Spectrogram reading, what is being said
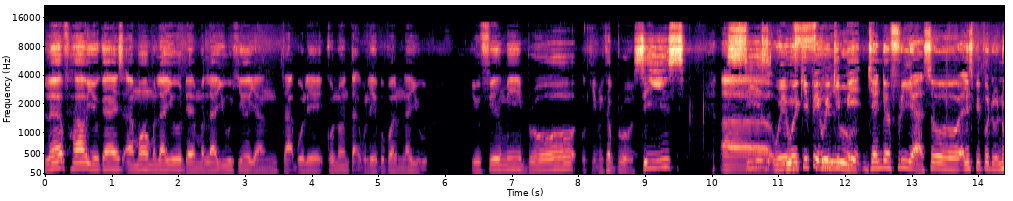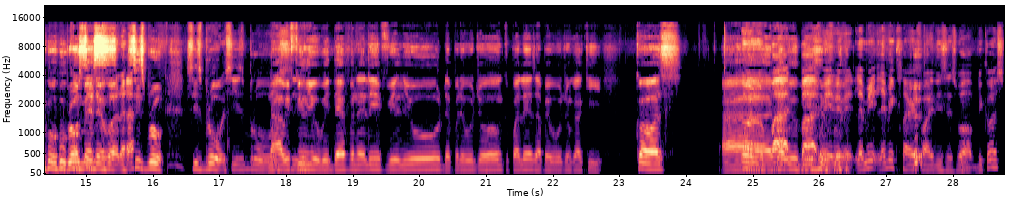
Love how you guys are more Melayu than Melayu here yang tak boleh konon tak boleh berbual Melayu. You feel me, bro? Okay, mereka bro. Sis. Uh, we we keep it we keep it gender free ah. So at least people don't know who Bro, comment sis, or what ah. sis bro. Sis bro, sis bro. Nah, we sis. feel you. We definitely feel you daripada ujung kepala sampai ujung kaki. Cause uh, No, no, that but, but wait, wait, wait. Let me let me clarify this as well because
